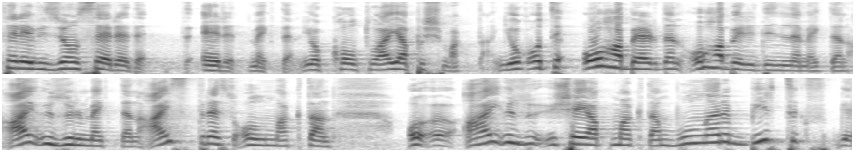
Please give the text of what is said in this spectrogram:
televizyon seyrede eritmekten, yok koltuğa yapışmaktan, yok o, te, o haberden o haberi dinlemekten, ay üzülmekten, ay stres olmaktan, o, e, ay üzü, şey yapmaktan bunları bir tık e,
